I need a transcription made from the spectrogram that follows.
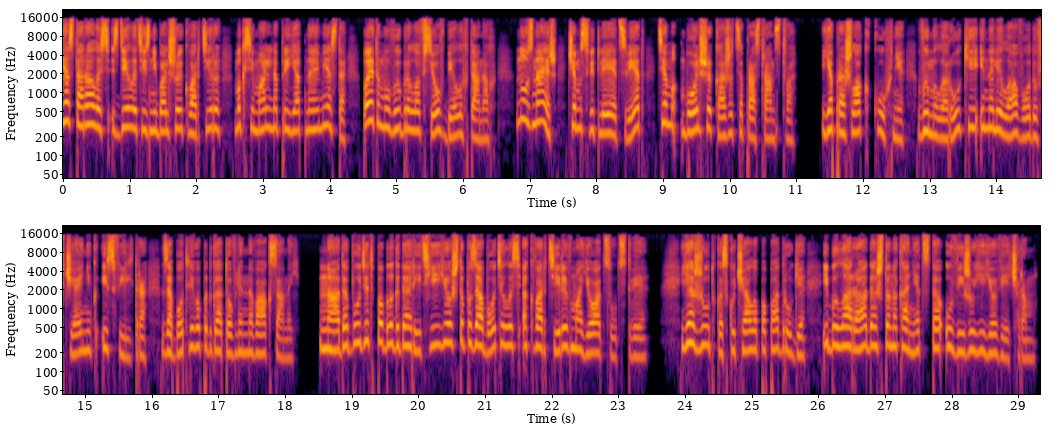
Я старалась сделать из небольшой квартиры максимально приятное место, поэтому выбрала все в белых тонах. Ну, знаешь, чем светлее цвет, тем больше кажется пространство. Я прошла к кухне, вымыла руки и налила воду в чайник из фильтра, заботливо подготовленного Оксаной. Надо будет поблагодарить ее, что позаботилась о квартире в мое отсутствие. Я жутко скучала по подруге и была рада, что наконец-то увижу ее вечером.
